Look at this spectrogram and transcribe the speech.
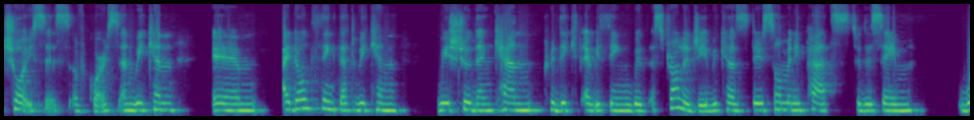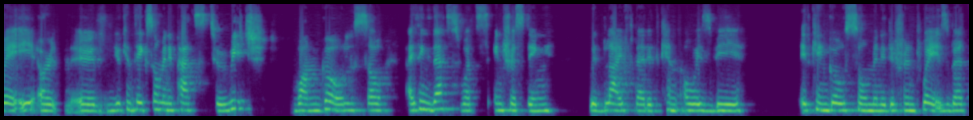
choices of course. And we can um, i don't think that we can we should and can predict everything with astrology because there's so many paths to the same way or uh, you can take so many paths to reach one goal. So i think that's what's interesting with life that it can always be it can go so many different ways but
